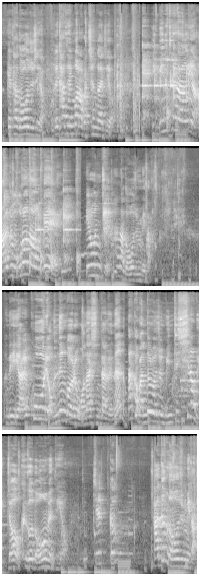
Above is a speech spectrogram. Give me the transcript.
이렇게 다 넣어주세요. 이게 다 된 거랑 마찬가지예요. 이 민트 향이 아주 우러나오게 1온즈 하나 넣어줍니다. 근데 이 알코올이 없는 거를 원하신다면은 아까 만들어준 민트 시럽 있죠? 그거 넣으면 돼요. 찔끔 가득 넣어줍니다.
